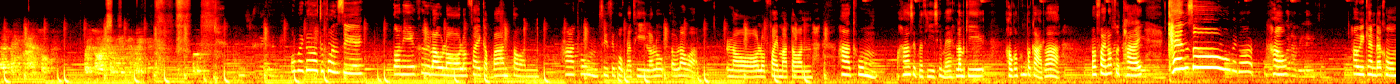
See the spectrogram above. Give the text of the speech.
has been cancelled. We're sorry for the inconvenience. โอ้ my god ทุกคนสิ ตอนนี้คือเรารอรถไฟกลับบ้านตอน5ทุ่ม46นาทีแล้วเราแล้วเราอะรอรถไฟมาตอน5ทุ่ม50นาทีใช่ไหมแล้วเมื่อกี้เขาก็เพิ่งประกาศว่า รถไฟรอบสุดท้าย cancel oh my god how how we can back home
